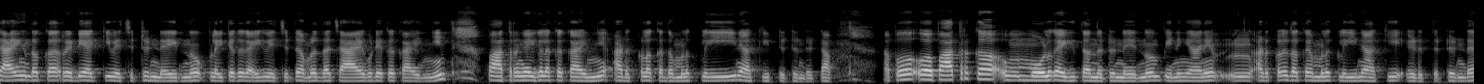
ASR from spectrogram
ചായ ഇതൊക്കെ റെഡിയാക്കി വെച്ചിട്ടുണ്ടായിരുന്നു. പ്ലേറ്റൊക്കെ കഴുകി വെച്ചിട്ട് നമ്മൾ ഇതാ ചായ കൂടിയൊക്കെ കഴിഞ്ഞ് പാത്രം കൈകളൊക്കെ കഴിഞ്ഞ് അടുക്കളൊക്കെ നമ്മൾ ക്ലീൻ ആക്കി ഇട്ടിട്ടുണ്ട് കേട്ടോ അപ്പോൾ പാത്രമൊക്കെ മോൾ കഴുകി തന്നിട്ടുണ്ടായിരുന്നു. പിന്നെ ഞാൻ അടുക്കള ഇതൊക്കെ നമ്മൾ ക്ലീൻ ആക്കി എടുത്തിട്ടുണ്ട്.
